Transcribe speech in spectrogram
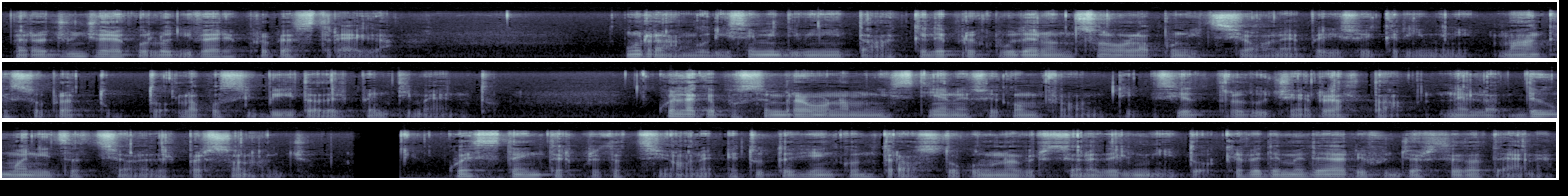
per raggiungere quello di vera e propria strega, un rango di semidivinità che le preclude non solo la punizione per i suoi crimini, ma anche e soprattutto la possibilità del pentimento. Quella che può sembrare un'amnistia nei suoi confronti si traduce in realtà nella deumanizzazione del personaggio. Questa interpretazione è tuttavia in contrasto con una versione del mito che vede Medea rifugiarsi ad Atene,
